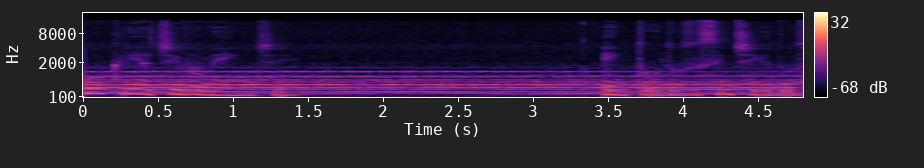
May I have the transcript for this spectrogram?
co-criativamente em todos os sentidos.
